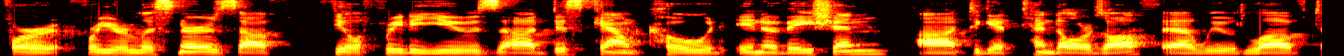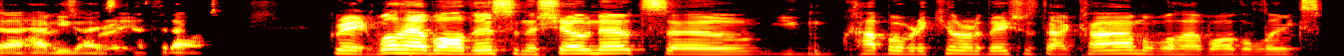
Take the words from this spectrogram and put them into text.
for for your listeners, uh, feel free to use uh, discount code innovation uh, to get ten dollars off. Uh, we would love to have That's you guys great. test it out. Great. We'll have all this in the show notes, so you can hop over to killerinnovations.com and we'll have all the links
